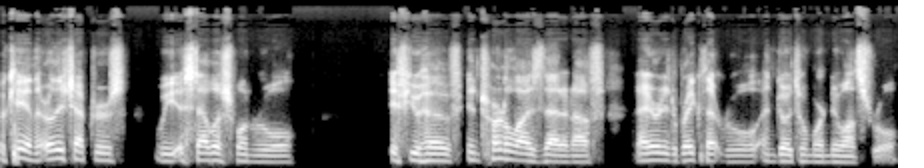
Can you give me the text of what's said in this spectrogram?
okay, in the early chapters, we establish one rule. If you have internalized that enough, now you're ready to break that rule and go to a more nuanced rule.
